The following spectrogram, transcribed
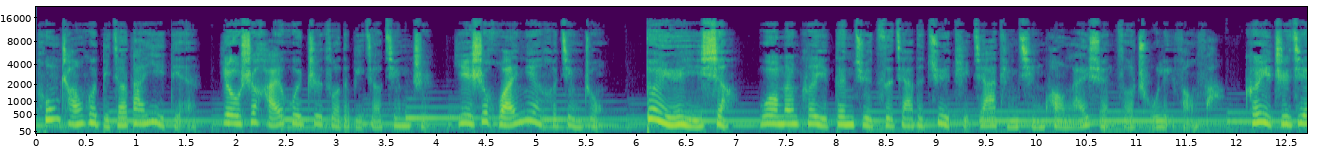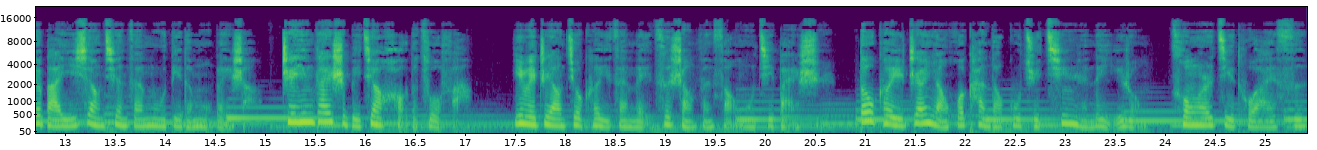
通常会比较大一点，有时还会制作的比较精致，以示怀念和敬重。对于遗像，我们可以根据自家的具体家庭情况来选择处理方法。可以直接把遗像嵌在墓地的墓碑上，这应该是比较好的做法，因为这样就可以在每次上坟扫墓祭拜时，都可以瞻仰或看到故去亲人的遗容，从而寄托哀思、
